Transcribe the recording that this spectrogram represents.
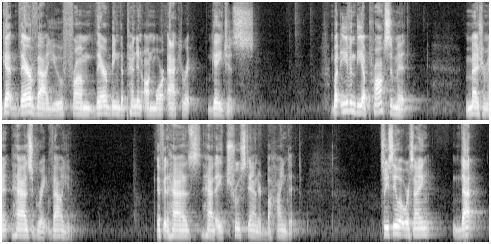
get their value from their being dependent on more accurate gauges. But even the approximate measurement has great value if it has had a true standard behind it. So you see what we're saying? That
